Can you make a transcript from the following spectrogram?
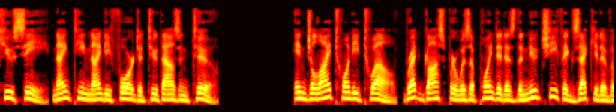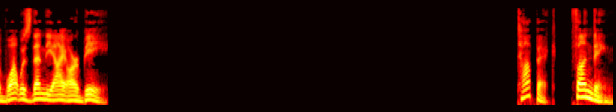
QC (1994 to 2002). In July 2012, Brett Gosper was appointed as the new chief executive of what was then the IRB. Topic: Funding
